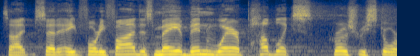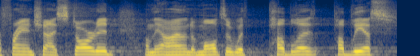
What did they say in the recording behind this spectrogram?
So I said at 845, this may have been where Publix grocery store franchise started on the island of Malta with Publius.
